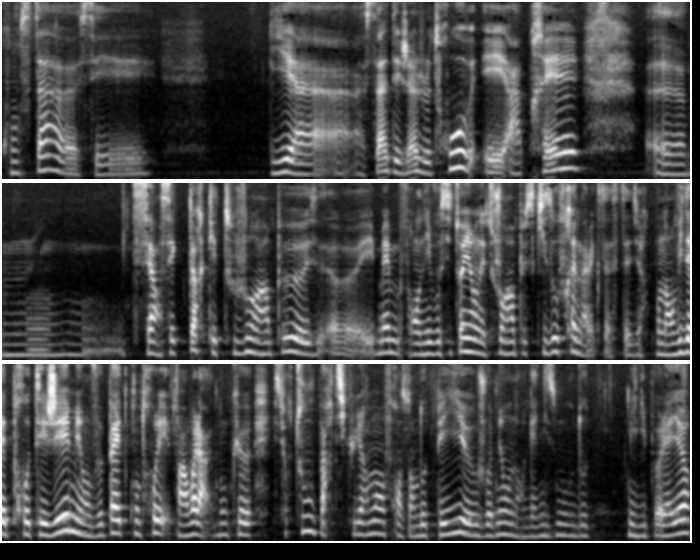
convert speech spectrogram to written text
constat, euh, c'est lié à, ça déjà, je trouve. Et après, euh, c'est un secteur qui est toujours un peu, euh, et même au niveau citoyen, on est toujours un peu schizophrène avec ça. C'est-à-dire qu'on a envie d'être protégé, mais on veut pas être contrôlé. Enfin voilà, donc surtout particulièrement en France, dans d'autres pays, je vois bien, on organise d'autres millipoles ailleurs,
